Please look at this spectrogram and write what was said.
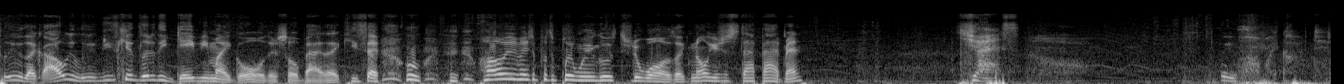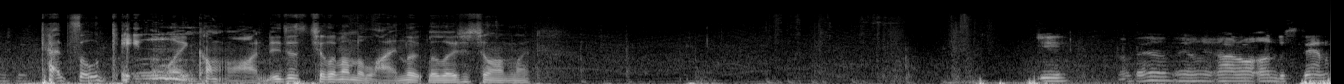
Dude, like, how we lose? These kids literally gave me my goal. They're so bad. Like, he said, oh, how are you supposed to play when it goes to the walls? Like, no, you're just that bad, man. Yes. Please. Oh my god. That's so gay. Like, come on. They're just chilling on the line. Look, look, look, just chilling on the line. Yeah. Okay, I don't understand.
